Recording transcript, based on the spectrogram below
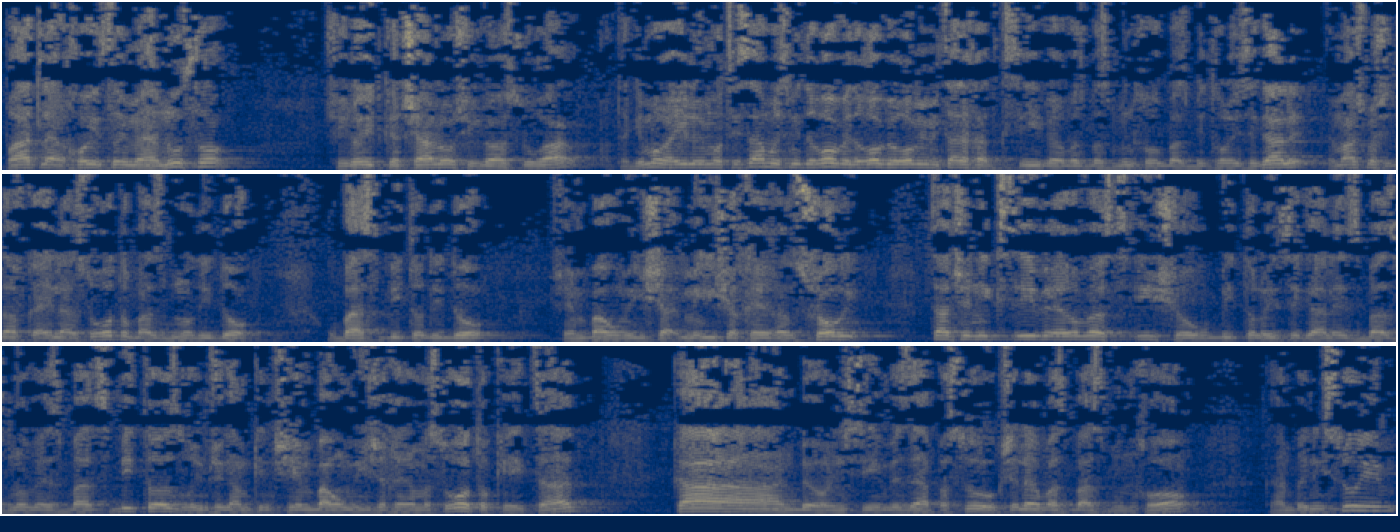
פרט לאחויסי מהנוסו, שהיא לא התקדשה לו, שהיא לא אסורה, הגמור אילו אם מוציא סמריס מדרוב ודרוב ורומי מצד אחד כסי ובס בס בנכו ובס ביטחו לא יסגלה ומשמע שדווקא אלה אסורות או בס בנו דידו ובס ביטו דידו שהם באו מאיש, אחר אז שורי. מצד שני כסי וערבס אישו וביטו לא יסגלה אסבס בנו ואסבס ביטו אז רואים שגם כן כשהם באו מאיש אחר הם אסורות או כיצד? כאן באונסים וזה הפסוק של ערבס בס בנכו כאן בנישואים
